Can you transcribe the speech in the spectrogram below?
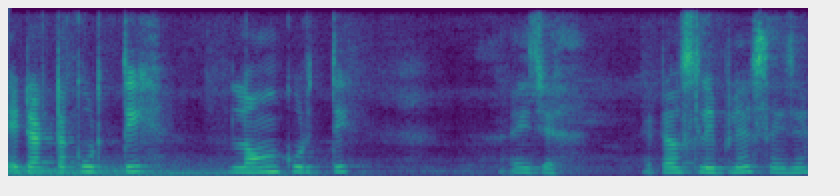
এটা একটা কুর্তি লং কুর্তি। এই যে, এটাও স্লিভলেস এই যে।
